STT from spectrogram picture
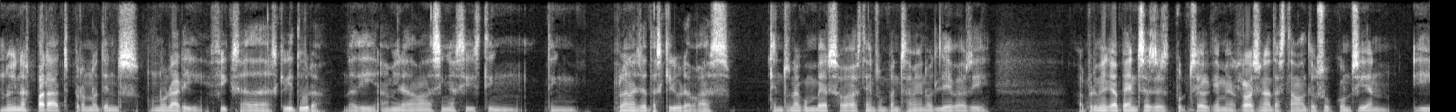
no inesperats, però no tens un horari fixe d'escriptura, de dir, ah mira, demà de 5 a 6 tinc, tinc planejat escriure, a vegades tens una conversa, a vegades tens un pensament o et lleves i el primer que penses és potser el que més relacionat està amb el teu subconscient i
